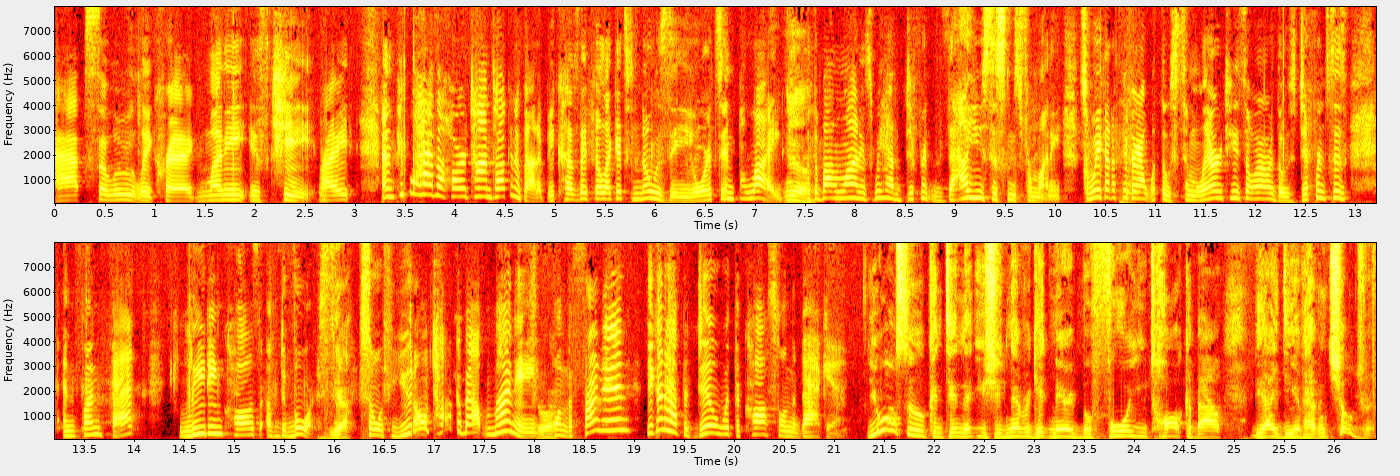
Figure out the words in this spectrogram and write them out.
Absolutely, Craig. Money is key, right? And people have a hard time talking about it because they feel like it's nosy or it's impolite. Yeah. But the bottom line is we have different value systems for money. So we got to figure out what those similarities are, those differences. And fun fact, leading cause of divorce. Yeah. So if you don't talk about money Sure. on the front end, you're going to have to deal with the costs on the back end. You also contend that you should never get married before you talk about the idea of having children.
